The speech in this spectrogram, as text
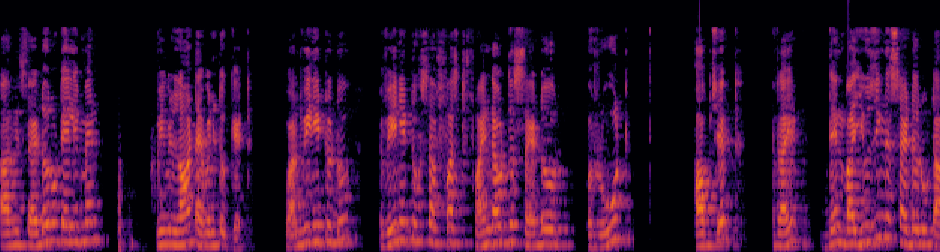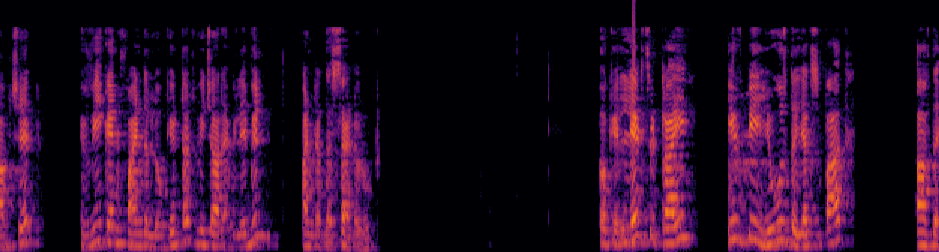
of the shadow root element we will not able to get. What we need to do? We need to first find out the shadow root object right? Then by using the shadow root object we can find the locators which are available under the shadow root. Okay let's try. If we use the xpath of the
